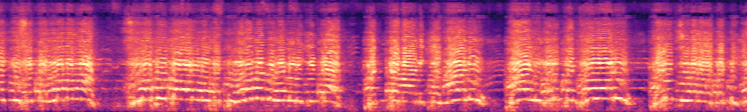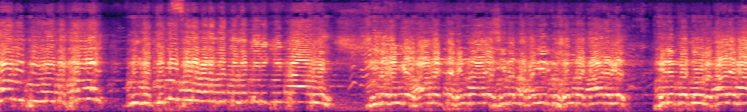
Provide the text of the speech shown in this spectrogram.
பகுதிக்கு சென்ற இடமெல்லாம் சிறப்பு பெயர்களை பற்றி வளர்ந்து கொண்டிருக்கின்ற பட்டமாணிக்க நாடு காலி கருப்பன் ஜெயோடு கருச்சி பற்றி கேள்விக்கு இணைந்த கையில் மிக துடிப்பட வளம் வந்து கொண்டிருக்கின்றார்கள். சிவகங்கை மாவட்ட வென்றாலே சிவந்த மண்ணிற்கு சொந்தக்காரர்கள் திருப்பத்தூர் தாலுகா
